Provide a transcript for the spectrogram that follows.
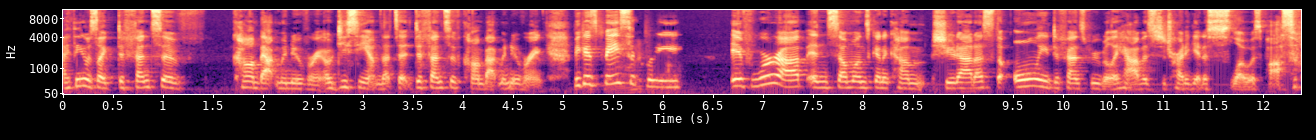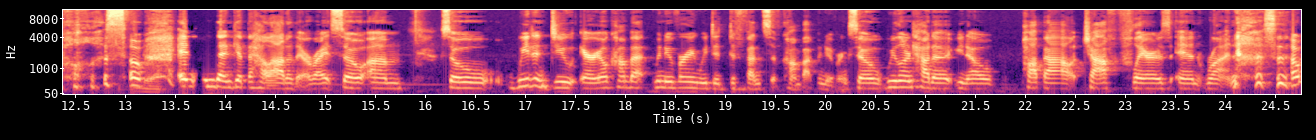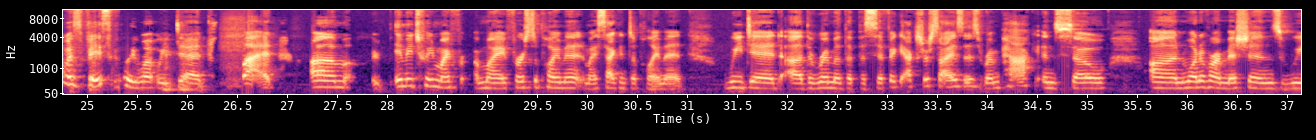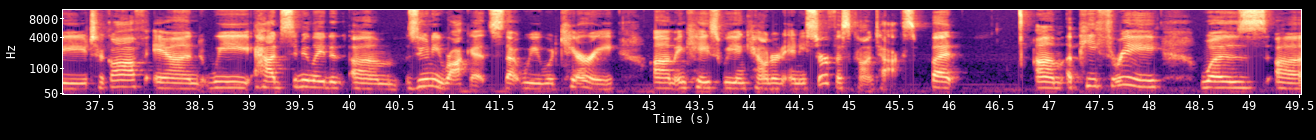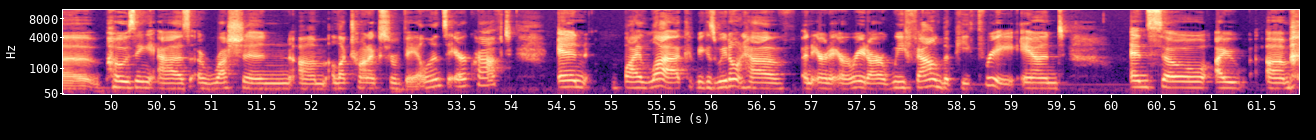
I think it was like defensive combat maneuvering or DCM. That's it, defensive combat maneuvering. Because basically, if we're up and someone's going to come shoot at us, the only defense we really have is to try to get as slow as possible. so, yeah. and, and, then get the hell out of there, right? So, um, so we didn't do aerial combat maneuvering; we did defensive combat maneuvering. So we learned how to, you know, pop out chaff flares and run. so that was basically what we did. But um, in between my my first deployment and my second deployment, we did uh, the Rim of the Pacific exercises, RIMPAC, and so on one of our missions, we took off and we had simulated um, Zuni rockets that we would carry um, in case we encountered any surface contacts. But um, a P3 was uh, posing as a Russian um, electronic surveillance aircraft. And by luck, because we don't have an air to air radar, we found the P3. And and so I um,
